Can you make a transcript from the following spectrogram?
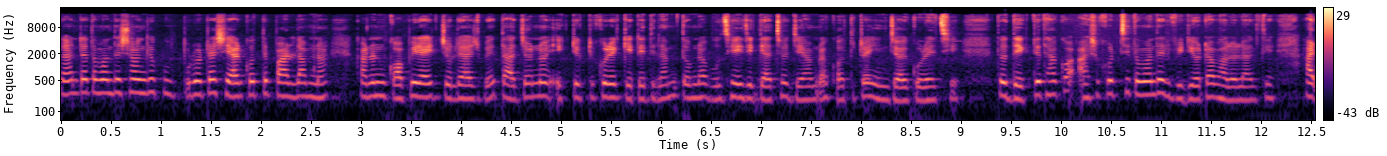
গানটা তোমাদের সঙ্গে পুরোটা শেয়ার করতে পারলাম না, কারণ কপিরাইট চলে আসবে, তার জন্য একটু একটু করে কেটে দিলাম। তোমরা বুঝেই যে গেছো যে আমরা কতটা এনজয় করেছি। তো দেখতে থাকো, আশা করছি তোমাদের ভিডিওটা ভালো লাগছে। আর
